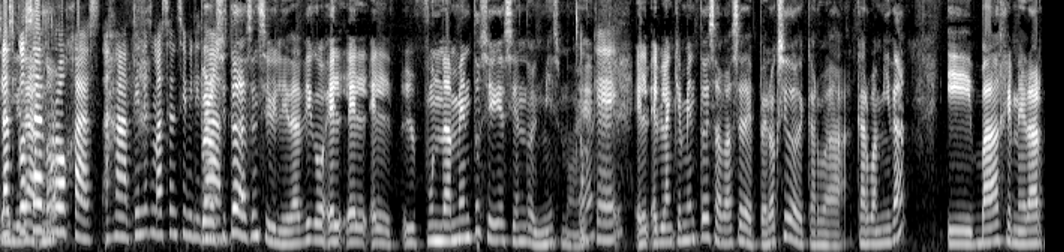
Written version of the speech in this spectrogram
las cosas rojas, ajá, tienes más sensibilidad. Pero sí te da sensibilidad, digo, el, el, el, fundamento sigue siendo el mismo, ¿eh? El, el blanqueamiento es a base de peróxido de carba, carbamida y va a generar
